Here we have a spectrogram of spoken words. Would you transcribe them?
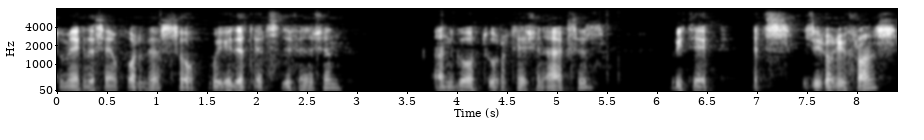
to make the same for this. So we edit its definition and go to rotation axis. We take its zero reference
